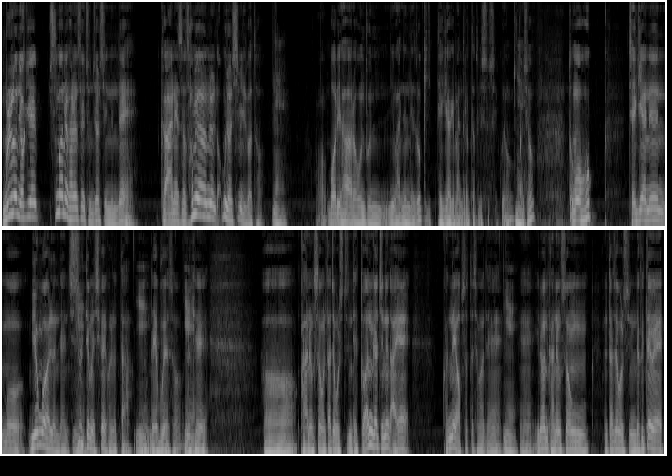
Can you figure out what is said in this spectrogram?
물론 여기에 수많은 가능성이 존재할 수 있는데 그 안에서 서면을 너무 열심히 읽어서 네. 어, 머리 하러 온 분이 왔는데도 기- 대기하게 만들었다도 있을 수 있고요. 예. 그죠? 또 뭐 혹 제기하는 뭐 미용과 관련된 시술 예. 때문에 시간이 걸렸다. 예. 음, 내부에서 예. 이렇게 어 가능성을 따져볼 수도 있는데 또 한 가지는 아예 관내에 없었다 청와대. 예. 예, 이런 가능성을 따져볼 수 있는데 그때 왜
